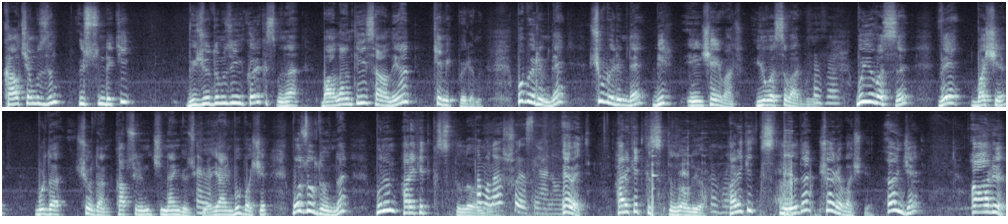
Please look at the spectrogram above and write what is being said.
kalçamızın üstündeki vücudumuzun yukarı kısmına bağlantıyı sağlayan kemik bölümü. Bu bölümde şu bölümde bir e, şey var. Yuvası var bunun. Bu yuvası ve başı burada şuradan kapsülün içinden gözüküyor. Evet. Yani bu başı bozulduğunda bunun hareket kısıtlılığı oluyor. Tam olarak şurası yani hocam. Evet. Hareket kısıtlılığı oluyor. Hareket kısıtlılığı da şöyle başlıyor. Önce ağrı.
